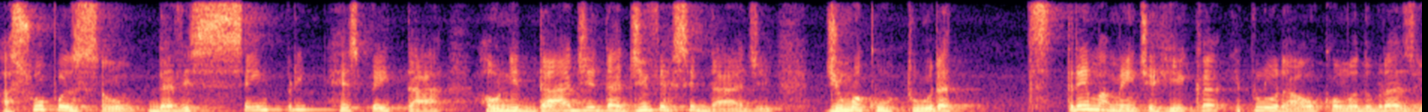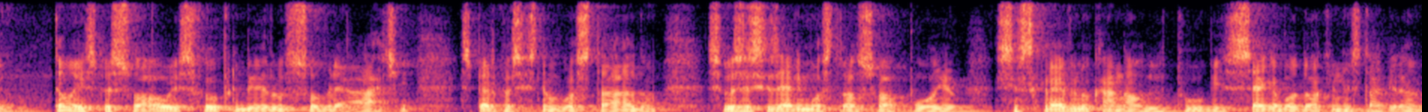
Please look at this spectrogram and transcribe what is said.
a sua posição deve sempre respeitar a unidade da diversidade de uma cultura extremamente rica e plural como a do Brasil. Então é isso, pessoal. Esse foi o primeiro sobre a arte. Espero que vocês tenham gostado. Se vocês quiserem mostrar o seu apoio, se inscreve no canal do YouTube, segue a Bodoc no Instagram,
